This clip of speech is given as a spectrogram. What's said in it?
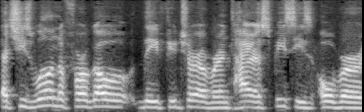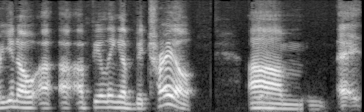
that she's willing to forego the future of her entire species over you know a, a feeling of betrayal um, eh,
